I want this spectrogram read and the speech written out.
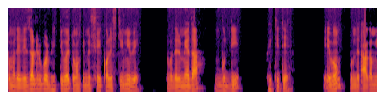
তোমাদের রেজাল্টের উপর ভিত্তি করে তোমার কিন্তু সেই কলেজটি নেবে তোমাদের মেধা, বুদ্ধি ভিত্তিতে। এবং তোমাদের আগামী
